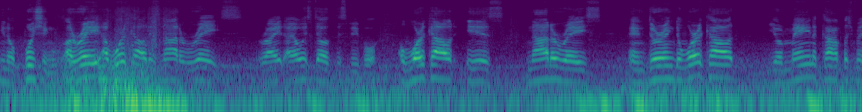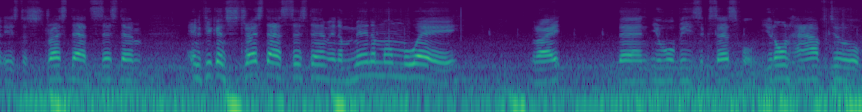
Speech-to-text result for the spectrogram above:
you know, pushing. A ra- a workout is not a race, right? I always tell these people, a workout is not a race. And during the workout, your main accomplishment is to stress that system. And if you can stress that system in a minimum way, right? then you will be successful. You don't have to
